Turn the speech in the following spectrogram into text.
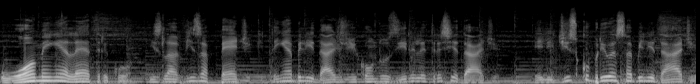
O Homem Elétrico, Slavisa Pedic, tem a habilidade de conduzir eletricidade, ele descobriu essa habilidade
